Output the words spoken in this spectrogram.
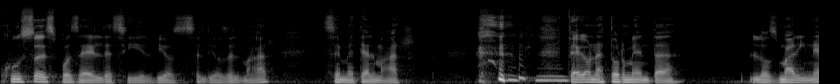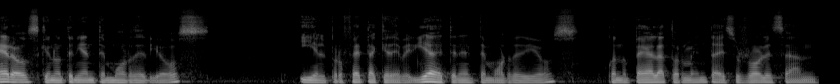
Justo después de él decir Dios es el Dios del mar, se mete al mar, Pega una tormenta. Los marineros que no tenían temor de Dios y el profeta que debería de tener temor de Dios, cuando pega la tormenta, esos roles se dan,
